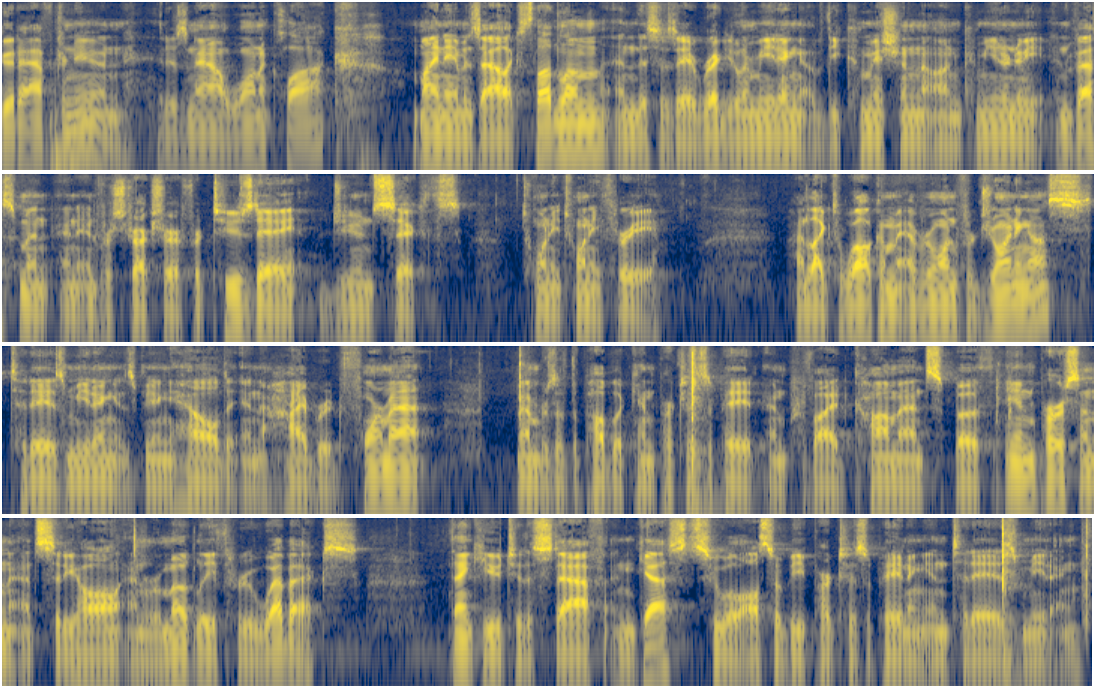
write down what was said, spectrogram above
Good afternoon. It is now 1 o'clock. My name is Alex Ludlam, and this is a regular meeting of the Commission on Community Investment and Infrastructure for Tuesday, June 6th, 2023. I'd like to welcome everyone for joining us. Today's meeting is being held in hybrid format. Members of the public can participate and provide comments both in person at City Hall and remotely through WebEx. Thank you to the staff and guests who will also be participating in today's meeting.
